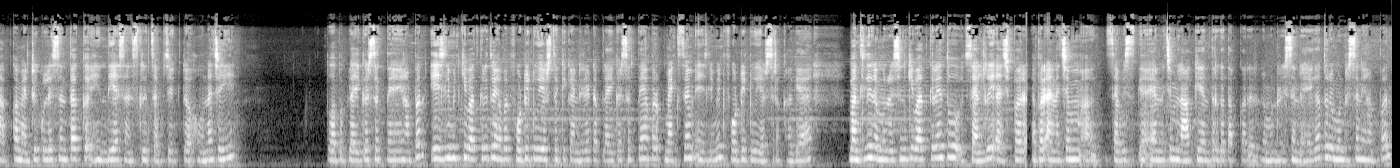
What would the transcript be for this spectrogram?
आपका मेट्रिकुलेशन तक हिंदी या संस्कृत सब्जेक्ट होना चाहिए। तो आप अप्लाई कर सकते हैं यहाँ पर। एज लिमिट की बात करें तो यहाँ पर फोर्टी टू ईयर्स तक के कैंडिडेट अप्लाई कर सकते हैं। यहाँ पर maximum age limit forty two years रखा गया है। मंथली रेमोनरेशन की बात करें तो salary as per per N H M service N H M ला के अंतर्गत आपका रेमोनरेशन रहेगा। तो रेमोनरेशन यहाँ पर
